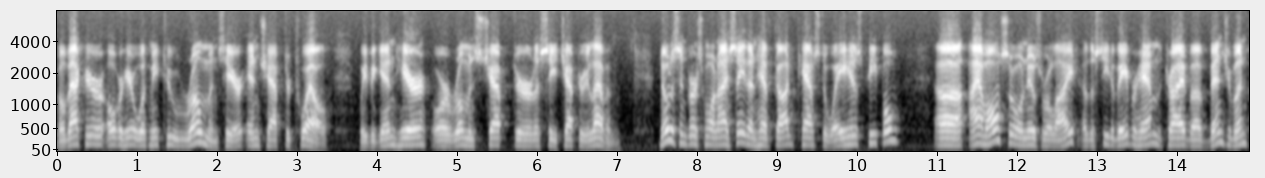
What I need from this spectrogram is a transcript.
Go back here over here with me to Romans here in chapter 12. We begin here, or Romans chapter, let's see, chapter 11. Notice in verse 1, I say then, hath God cast away his people? Uh, I am also an Israelite of the seed of Abraham, the tribe of Benjamin.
